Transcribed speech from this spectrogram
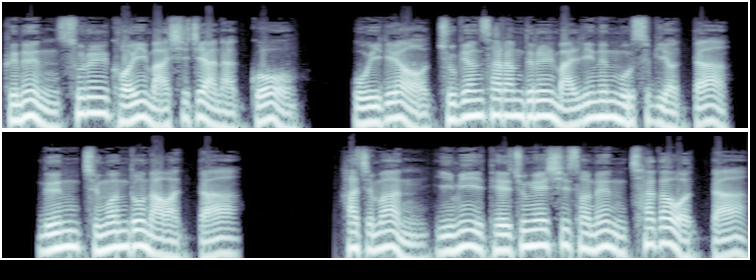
그는 술을 거의 마시지 않았고 오히려 주변 사람들을 말리는 모습이었다. 는 증언도 나왔다. 하지만 이미 대중의 시선은 차가웠다.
